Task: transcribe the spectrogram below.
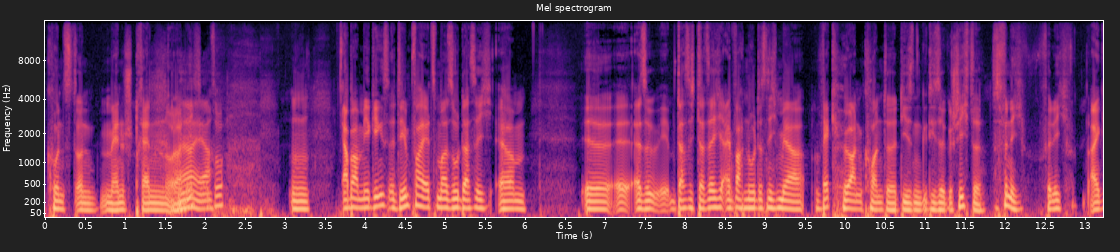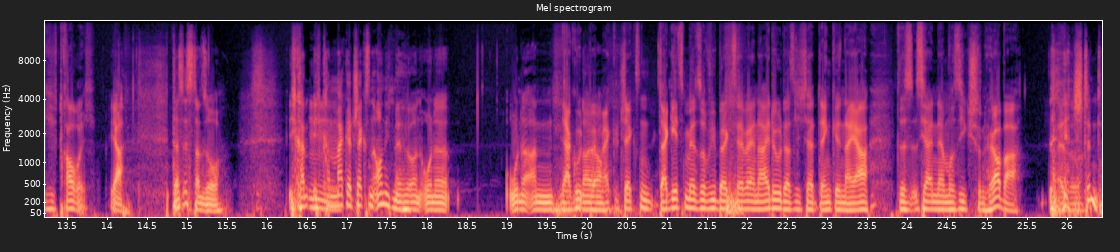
Kunst und Mensch trennen oder Ja, nicht ja. und so. Mhm. Aber mir ging es in dem Fall jetzt mal so, dass ich, ähm, äh, äh, also, dass ich tatsächlich einfach nur das nicht mehr weghören konnte, diesen, diese Geschichte. Das finde ich, finde ich eigentlich traurig. Ja, das ist dann so. Ich kann, ich kann Mhm. Michael Jackson auch nicht mehr hören, ohne, ohne an. Ja gut, naja. bei Michael Jackson, da geht es mir so wie bei Xavier Naidoo, dass ich halt denke, naja, das ist ja in der Musik schon hörbar. Also, Stimmt.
